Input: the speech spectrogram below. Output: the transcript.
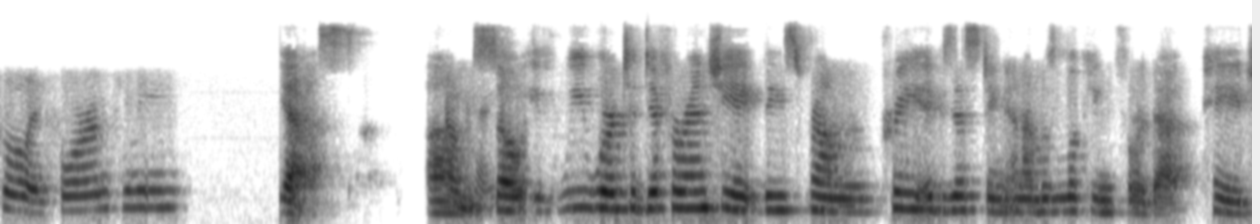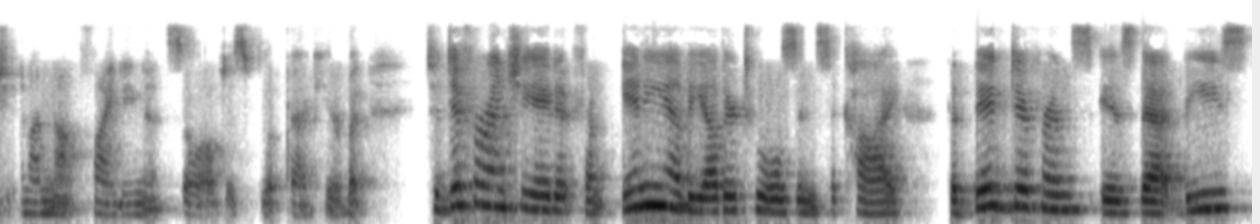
tool and forums, you mean? Yes. Um, Okay. So if we were to differentiate these from pre-existing, and I was looking for that page and I'm not finding it, so I'll just flip back here. But to differentiate it from any of the other tools in Sakai, the big difference is that these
